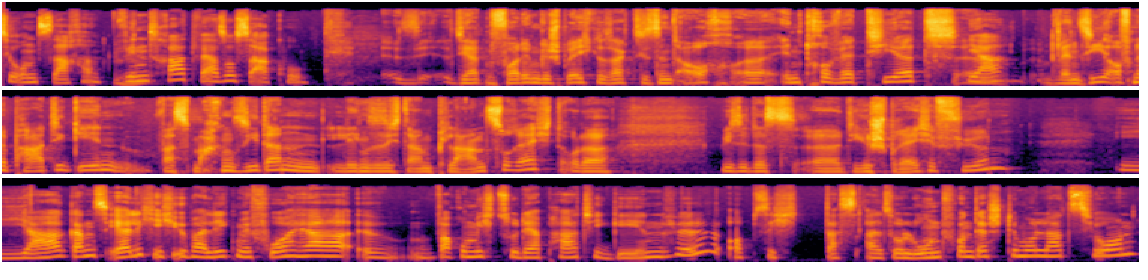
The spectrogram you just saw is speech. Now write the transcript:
Stimulationssache. Mhm. Windrad versus Akku. Sie, Sie, hatten vor dem Gespräch gesagt, Sie sind auch äh, introvertiert. Ja. Ähm, wenn Sie auf eine Party gehen, was machen Sie dann? Legen Sie sich da einen Plan zurecht oder wie Sie das, äh, die Gespräche führen? Ja, ganz ehrlich, ich überlege mir vorher, äh, warum ich zu der Party gehen will, ob sich das also lohnt von der Stimulation.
